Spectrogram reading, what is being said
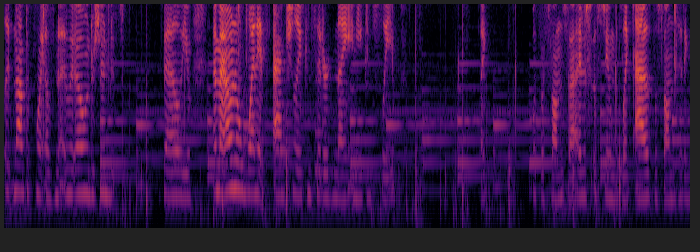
Like, not the point of night. Like, I don't understand its value. I mean, I don't know when it's actually considered night and you can sleep. Like, with the sunset. I just assume it's like as the sun's hitting,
